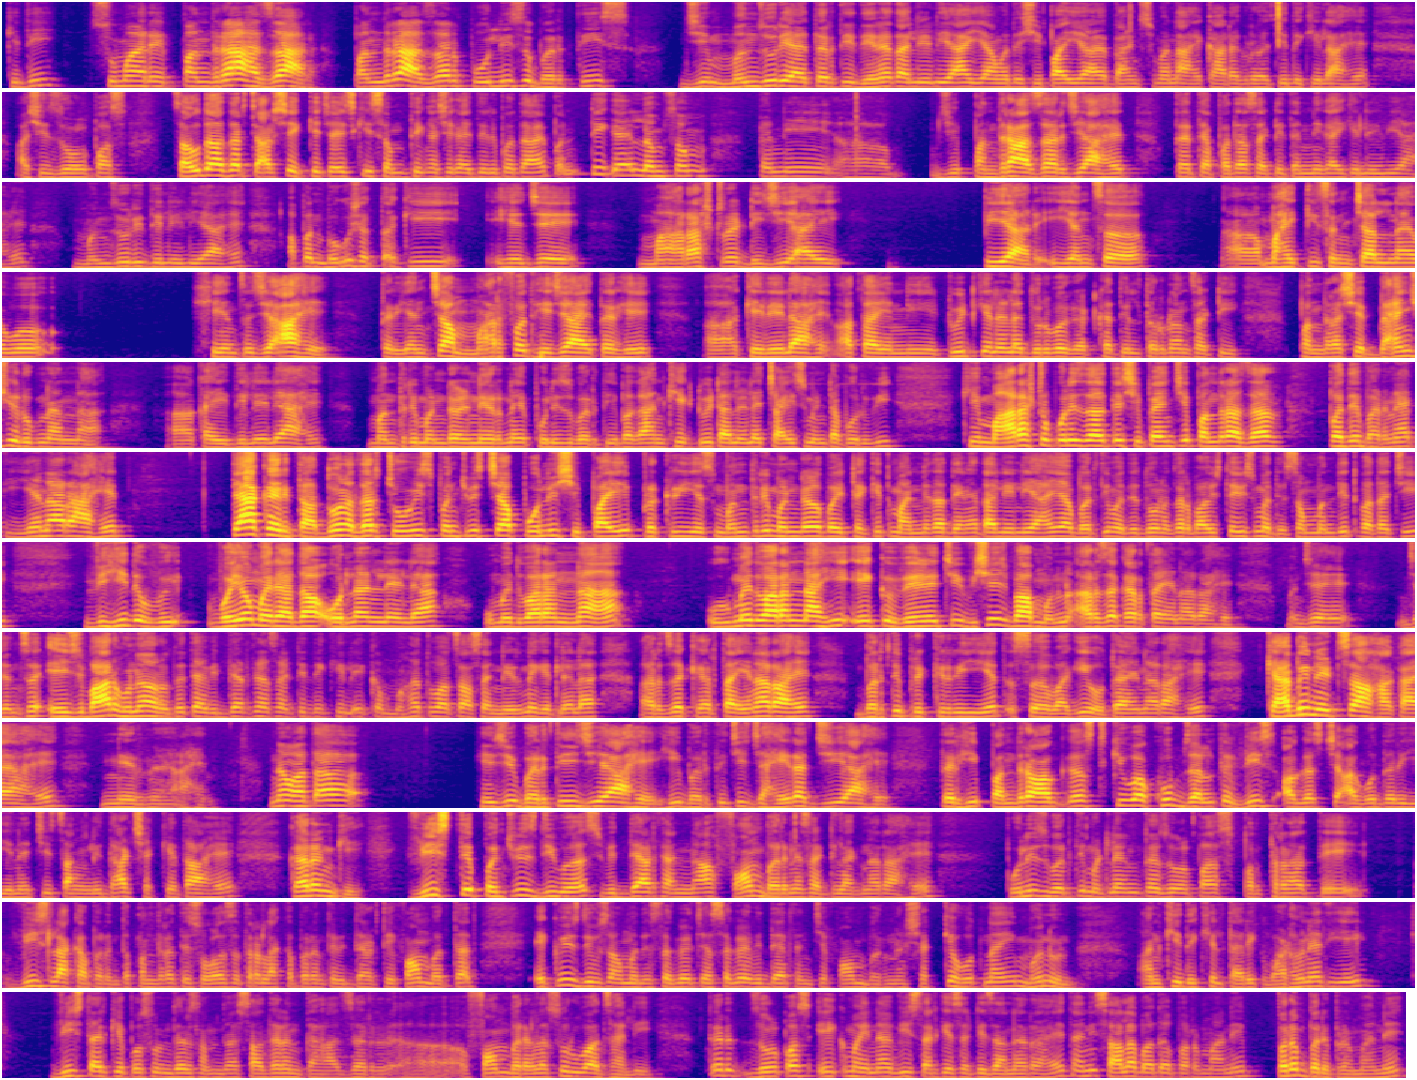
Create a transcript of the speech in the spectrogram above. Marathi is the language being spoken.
किती? सुमारे पंधरा हजार पंधरा हजार पोलीस भरतीस जी मंजुरी आहे तर ती देण्यात आलेली आहे. यामध्ये शिपाई आहे बँड्समन आहे कारागृहाची देखील आहे. अशी जवळपास चौदा हजार चारशे एक्केचाळीस की समथिंग अशी काहीतरी पदं आहे. पण ठीक आहे लमसम त्यांनी जी पंधरा हजार जी आहेत तर त्या पदासाठी त्यांनी काय केलेली आहे? मंजुरी दिलेली आहे. आपण बघू शकता की हे जे Maharashtra D G I P R यांचं माहिती संचालनाय व हे यांचं जे आहे तर यांच्यामार्फत हे जे आहे तर हे केलेलं आहे. आता यांनी ट्विट केलेलं आहे दुर्बल घटकातील तरुणांसाठी पंधराशे ब्याऐंशी रुग्णांना काही दिलेले आहे. मंत्रिमंडळ निर्णय पोलीस भरती. बघा आणखी एक ट्विट आलेलं आहे चाळीस मिनिटापूर्वी की महाराष्ट्र पोलीस दलातील शिपायांची पंधरा हजार पदे भरण्यात येणार आहेत. त्याकरिता दोन हजार चोवीस पंचवीसच्या पोलीस शिपाई प्रक्रियेस मंत्रिमंडळ बैठकीत मान्यता देण्यात आलेली आहे. या भरतीमध्ये दोन हजार बावीस तेवीसमध्ये संबंधित पदाची विहित वि वयोमर्यादा ओलांडलेल्या उमेदवारांना उमेदवारांनाही एक वेळेची विशेष बाब म्हणून अर्ज करता येणार आहे. म्हणजे ज्यांचं एज बार होणार होतं त्या विद्यार्थ्यांसाठी देखील एक महत्त्वाचा असा निर्णय घेतलेला आहे. अर्ज करता येणार आहे. भरती प्रक्रियेत सहभागी होता येणार आहे. कॅबिनेटचा हा काय आहे? निर्णय आहे. न आता ही जी भरती जी आहे ही भरतीची जाहिरात जी आहे तर ही पंधरा ऑगस्ट किंवा खूप झालं तर वीस ऑगस्टच्या अगोदर येण्याची चांगली दाट शक्यता आहे. कारण की वीस ते पंचवीस दिवस विद्यार्थ्यांना फॉर्म भरण्यासाठी लागणार आहे. पोलीस भरती म्हटल्यानंतर जवळपास पंधरा ते वीस लाखापर्यंत पंधरा ते सोळा सतरा लाखापर्यंत विद्यार्थी फॉर्म भरतात. एकवीस दिवसामध्ये सगळ्याच्या सगळे विद्यार्थ्यांचे फॉर्म भरणं शक्य होत नाही. म्हणून आणखी देखील तारीख वाढवण्यात येईल. वीस तारखेपासून जर समजा साधारणतः जर फॉर्म भरायला सुरुवात झाली तर जवळपास एक महिना वीस तारखेसाठी जाणार आहेत आणि सालाबादाप्रमाणे परंपरेप्रमाणे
